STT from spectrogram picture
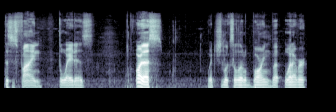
this is fine the way it is. Or this, which looks a little boring, but whatever.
